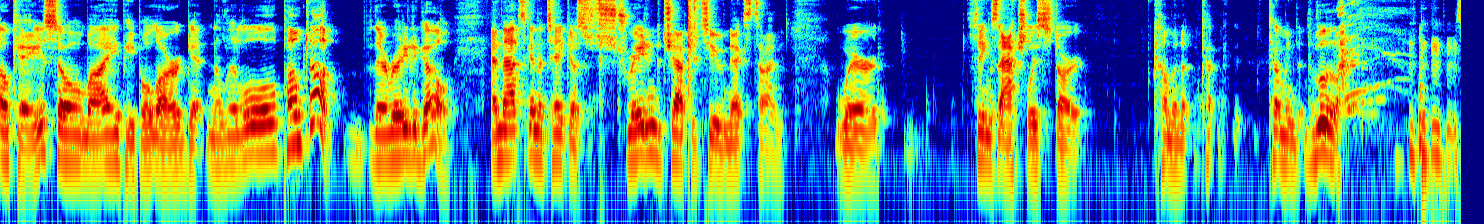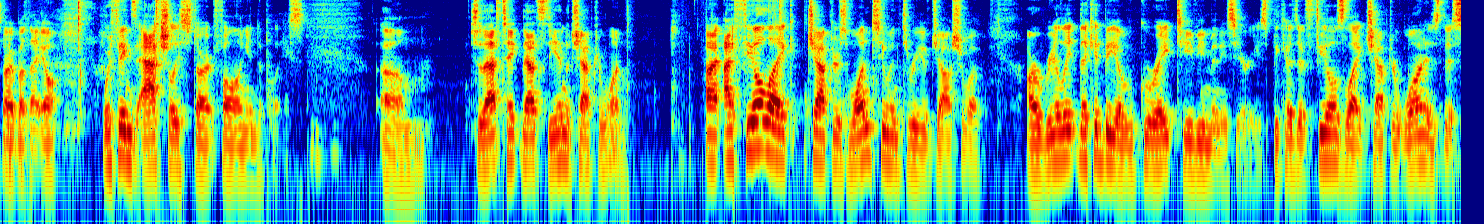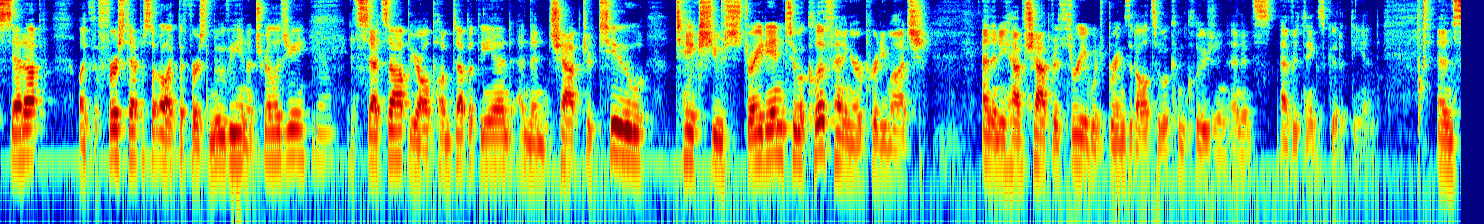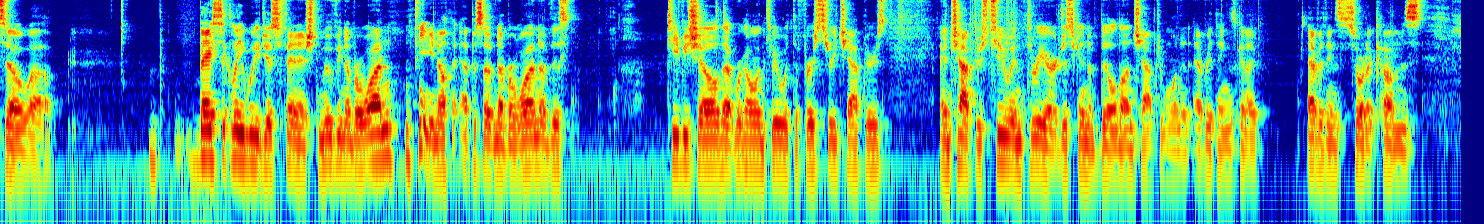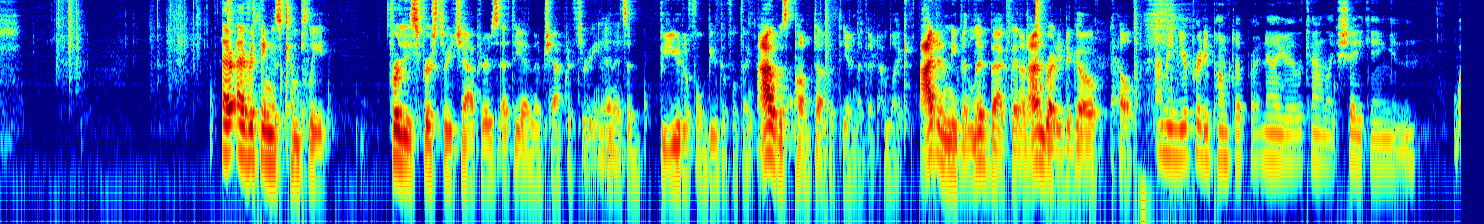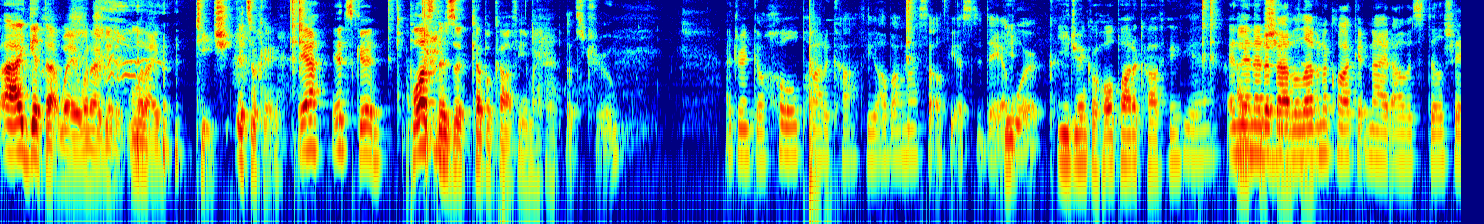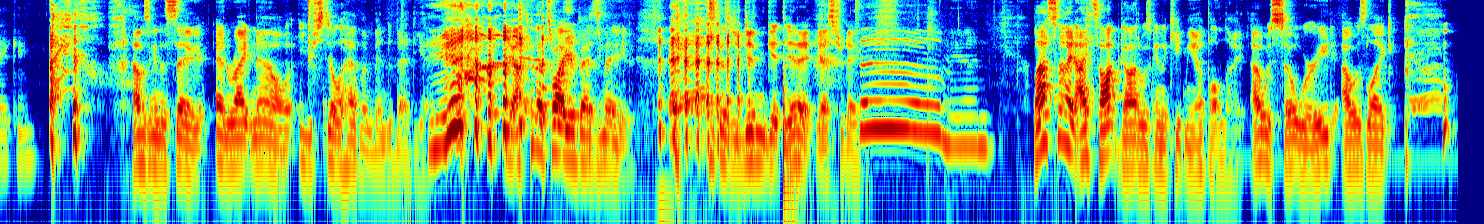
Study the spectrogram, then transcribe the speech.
okay, so my people are getting a little pumped up. They're ready to go, and that's going to take us straight into chapter two next time, where things actually start coming co- coming. Sorry about that, y'all. Where things actually start falling into place. Um, so that take that's the end of chapter one. I, I feel like chapters one, two, and three of Joshua are really they could be a great TV miniseries because it feels like chapter one is this setup, like the first episode, or like the first movie in a trilogy. Yeah. It sets up, you're all pumped up at the end, and then chapter two takes you straight into a cliffhanger, pretty much, and then you have chapter three, which brings it all to a conclusion, and it's everything's good at the end. And so, uh, basically, we just finished movie number one, you know, episode number one of this TV show that we're going through with the first three chapters, and chapters two and three are just going to build on chapter one, and everything's going to, everything sort of comes, everything is complete for these first three chapters at the end of chapter three, and it's a beautiful, beautiful thing. I was pumped up at the end of it. I'm like, I didn't even live back then, and I'm ready to go help. I mean, you're pretty pumped up right now. You're kind of like shaking and I get that way when I get it when I teach. It's okay. yeah, it's good. Plus, there's a cup of coffee in my hand. That's true. I drank a whole pot of coffee all by myself yesterday at You- work. You drink a whole pot of coffee. Yeah, and I then at about that. eleven o'clock at night, I was still shaking. I was gonna say, and right now you still haven't been to bed yet. Yeah. yeah, that's why your bed's made. it's because you didn't get in it yesterday. Oh man. Last night I thought God was gonna keep me up all night. I was so worried. I was like,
